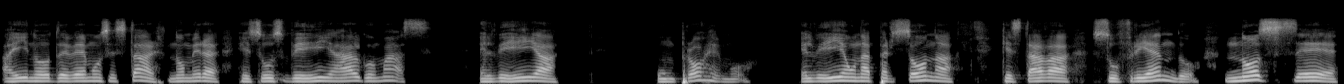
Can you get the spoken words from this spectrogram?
Ahí no debemos estar. No, mira, Jesús veía algo más. Él veía un prójimo. Él veía una persona que estaba sufriendo. No sé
